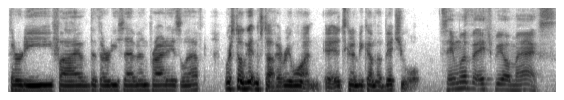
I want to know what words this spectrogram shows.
35 to 37 Fridays left we're still getting stuff every one. It's going to become habitual. Same with HBO Max,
